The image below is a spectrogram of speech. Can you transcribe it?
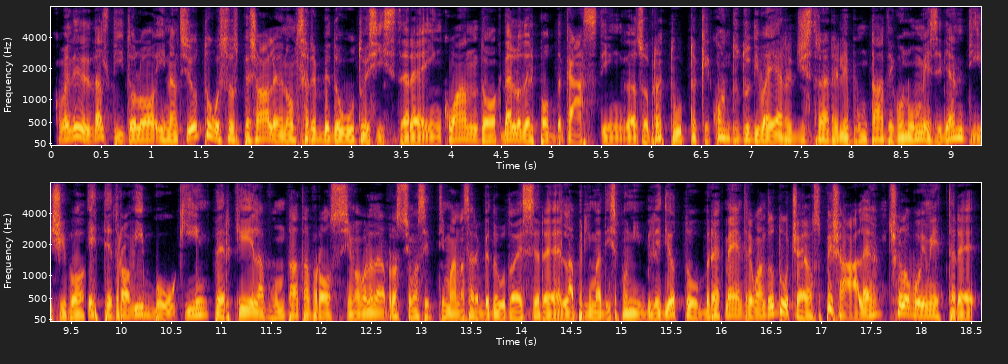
Come vedete dal titolo, innanzitutto questo speciale non sarebbe dovuto esistere, in quanto bello del podcasting soprattutto è che quando tu ti vai a registrare le puntate con un mese di anticipo e te trovi i buchi perché la puntata prossima, quella della prossima settimana sarebbe dovuto essere la prima disponibile di ottobre, mentre quando tu c'è lo speciale ce lo puoi mettere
